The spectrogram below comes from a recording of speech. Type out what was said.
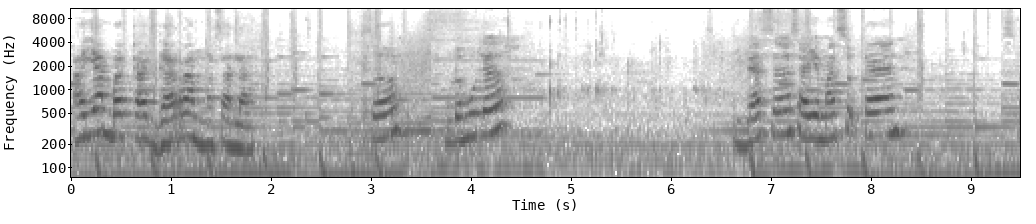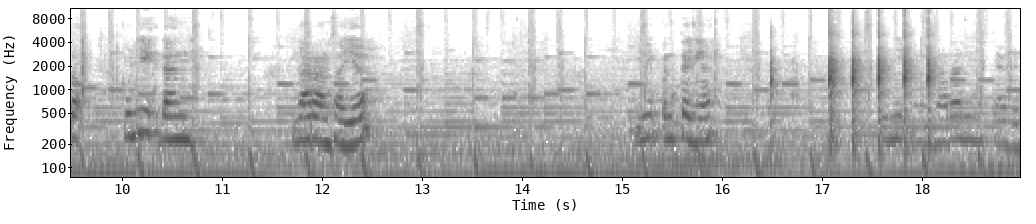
ayam bakar garam masala. So, mula-mula biasa saya masukkan stok kunyit dan garam saya. Ini penting ya. Kunyit dan garam ni mesti ada.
